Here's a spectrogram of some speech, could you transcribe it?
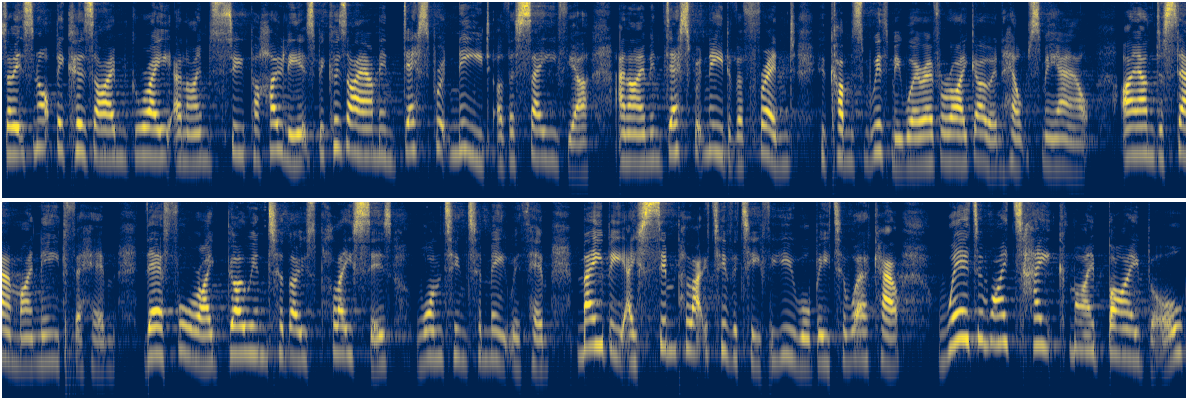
So it's not because I'm great and I'm super holy. It's because I am in desperate need of a savior and I'm in desperate need of a friend who comes with me wherever I go and helps me out. I understand my need for him. Therefore, I go into those places wanting to meet with him. Maybe a simple activity for you will be to work out where do I take my Bible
